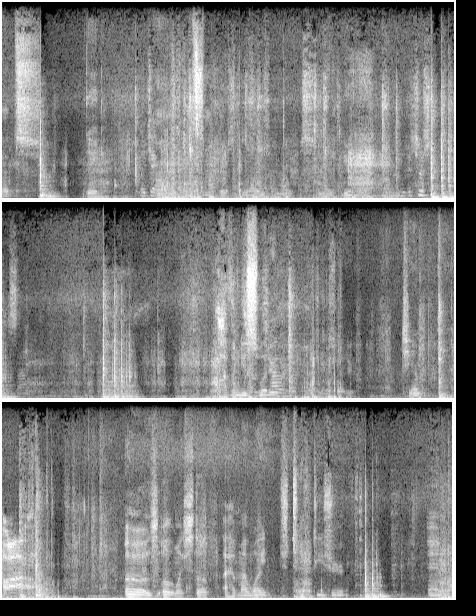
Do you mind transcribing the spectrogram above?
That's good. Um, this is my supplies and my, my. It's just. Um, I have a new sweater. I have a new sweater. Champ. Ah. Uh, this is all of my stuff. I have my white champ T-shirt and my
